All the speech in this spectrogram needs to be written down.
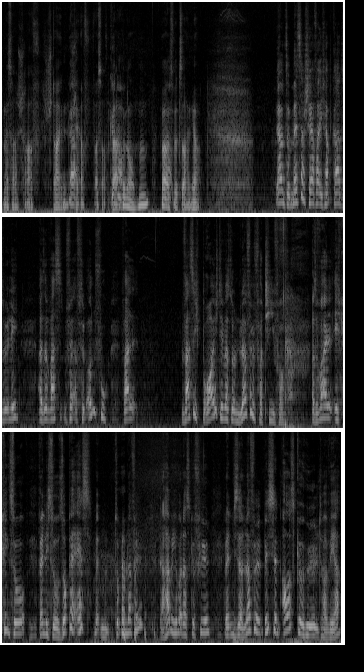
Messerscharf, Stein, Ja, Schärf, Wasser. Ja, genau. genau. Hm? Ja, Ja. das wird sein, ja. Ja, und so Messerschärfer, ich habe gerade so überlegt, also was für, für ein Unfug, weil was ich bräuchte, wäre so ein Löffelvertiefer. Also weil ich krieg so, wenn ich so Suppe esse mit einem Suppenlöffel, da habe ich immer das Gefühl, wenn dieser Löffel ein bisschen ausgehöhlter wäre,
